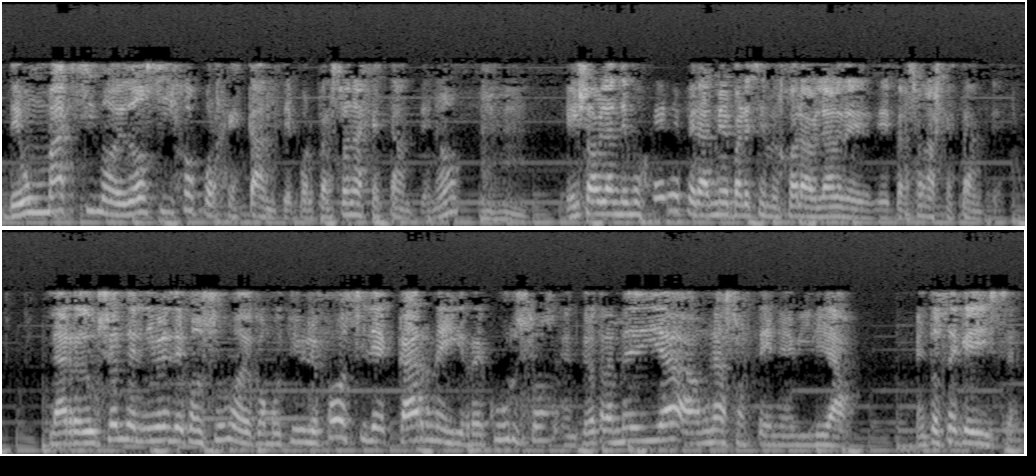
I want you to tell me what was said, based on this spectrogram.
de un máximo de dos hijos por gestante, por persona gestante, ¿no? Ellos hablan de mujeres, pero a mí me parece mejor hablar de, de personas gestantes. La reducción del nivel de consumo de combustibles fósiles, carne y recursos, entre otras medidas, a una sostenibilidad. Entonces, ¿qué dicen?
